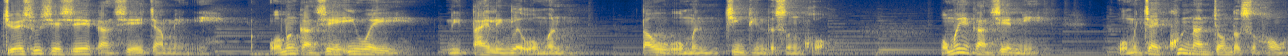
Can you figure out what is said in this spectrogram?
结束，谢谢，感谢赞美你。我们感谢，因为你带领了我们到我们今天的生活。我们也感谢你，我们在困难中的时候，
